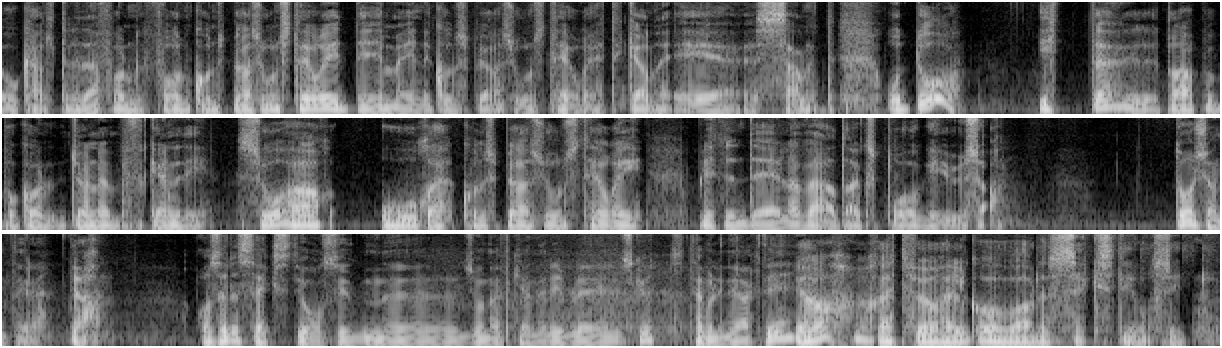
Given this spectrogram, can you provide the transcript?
og kalte det derfor en- for en konspirasjonsteori. Det mener konspirasjonsteoretikerne er sant. Og da, etter drapet på John F. Kennedy, så har ordet konspirasjonsteori blitt en del av hverdagsspråket i USA. Da skjønte jeg det. Ja. Og så er det 60 år siden eh, John F. Kennedy ble skutt, temmelig nøyaktig. Ja, rett før helga var det 60 år siden.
